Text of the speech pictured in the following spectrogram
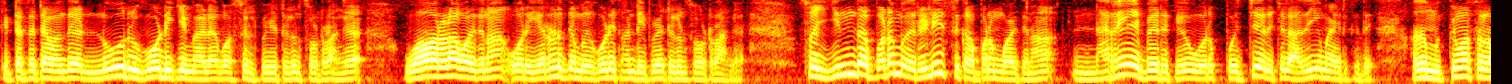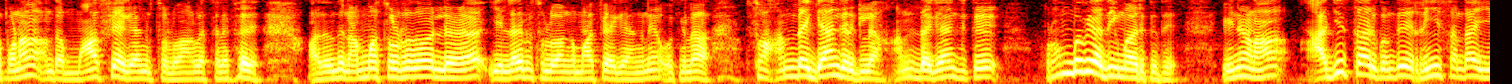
கிட்டத்தட்ட வந்து நூறு கோடிக்கு மேலே வசூல் போயிட்டுருக்குன்னு சொல்கிறாங்க ஓவராலாக பார்த்தீங்கன்னா ஒரு இரநூத்தி ஐம்பது கோடி தாண்டி போயிட்டுருக்குன்னு சொல்கிறாங்க ஸோ இந்த படம் ரிலீஸுக்கு அப்புறம் பார்த்தீங்கன்னா நிறைய பேருக்கு ஒரு பொச்சரிச்சல் அதிகமாக இருக்குது அது முக்கியமாக சொல்ல போனால் அந்த மாஃபியா கேங்னு சொல்லுவாங்களே சில பேர். அது வந்து நம்ம சொல்கிறதோ இல்லை எல்லாருமே சொல்லுவாங்க மாஃபியா கேங்னு ஓகேங்களா ஸோ அந்த கேங் இருக்குல்ல அந்த கேங்குக்கு ரொம்பவே அதிகமாக இருக்குது. என்னென்னா அஜித் சாருக்கு வந்து ரீசெண்டாக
